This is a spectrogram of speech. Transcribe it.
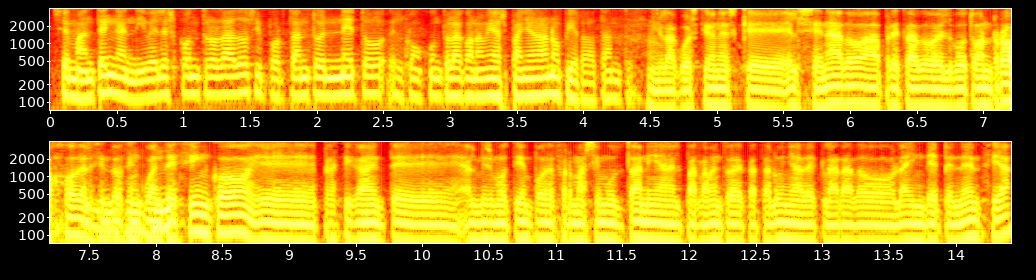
se mantenga en niveles controlados y, por tanto, en neto el conjunto de la economía española no pierda tanto. La cuestión es que el Senado ha apretado el botón rojo del 155, eh, prácticamente al mismo tiempo, de forma simultánea, el Parlamento de Cataluña ha declarado la independencia.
